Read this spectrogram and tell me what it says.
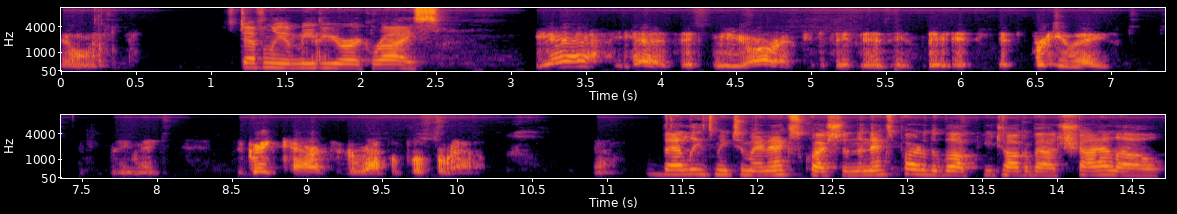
know, it's definitely a meteoric rise. Yeah, yeah, it's, it's meteoric. It's, it, it, it, it, it's pretty amazing. It's pretty amazing. It's a great character to wrap a book around. Yeah. That leads me to my next question. The next part of the book, you talk about Shiloh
